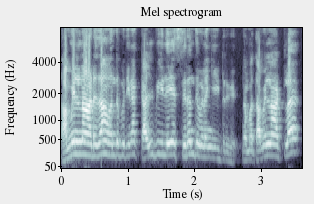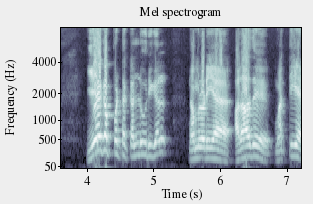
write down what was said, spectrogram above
தமிழ்நாடு தான் வந்து பார்த்திங்கன்னா கல்வியிலேயே சிறந்து விளங்கிட்டு இருக்கு. நம்ம தமிழ்நாட்டில் ஏகப்பட்ட கல்லூரிகள் நம்மளுடைய அதாவது மத்திய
